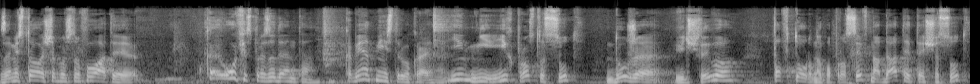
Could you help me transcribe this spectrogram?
Замість того, щоб оштрафувати офіс президента, кабінет міністрів України, і ні, їх просто суд дуже вічливо повторно попросив надати те, що суд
